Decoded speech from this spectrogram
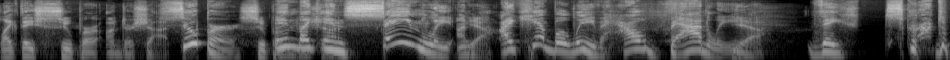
Like they super undershot. Super, Super in like insanely. Yeah. I can't believe how badly Yeah. they screwed the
